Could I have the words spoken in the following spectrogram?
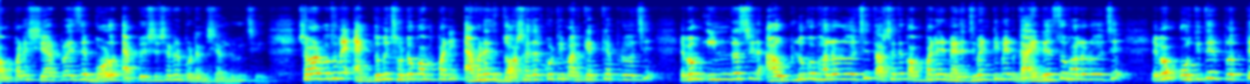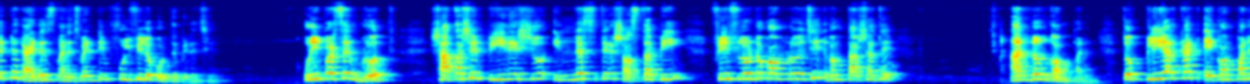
কোম্পানির শেয়ার প্রাইসে বড় অ্যাপ্রিসিয়েশনের পোটেনশিয়াল রয়েছে। সবার প্রথমে একদমই ছোট কোম্পানি অ্যাভারেজ দশ হাজার কোটি মার্কেট ক্যাপ রয়েছে এবং ইন্ডাস্ট্রির আউটলুকও ভালো রয়েছে। তার সাথে কোম্পানির ম্যানেজমেন্ট টিমের গাইডেন্সও ভালো রয়েছে এবং অতীতের প্রত্যেকটা গাইডেন্স ম্যানেজমেন্ট টিম ফুলফিলও করতে পেরেছে। কুড়ি পার্সেন্ট গ্রোথ সাতাশের পি রেশিও ইন্ডাস্ট্রি থেকে সস্তা পি ফ্রি ফ্লোটও কম রয়েছে এবং তার সাথে আননোন কোম্পানি তো ক্লিয়ার কাট এই কোম্পানি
